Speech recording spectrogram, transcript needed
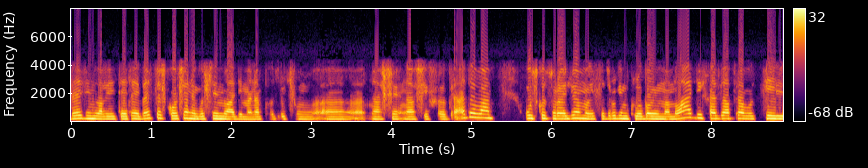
bez invaliditeta i bez teškoća, nego svim mladima na području naše, naših gradova. Usko surađujemo i sa drugim klubovima mladih, a zapravo cilj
